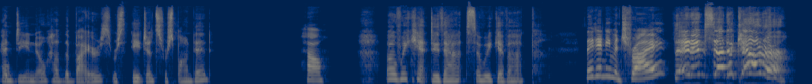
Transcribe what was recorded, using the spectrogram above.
And do you know how the buyers res- agents responded? How? Oh, we can't do that, so we give up. They didn't even try? They didn't send a counter.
